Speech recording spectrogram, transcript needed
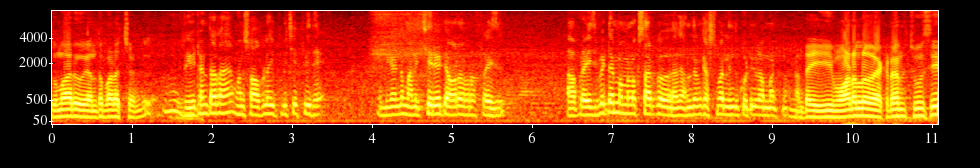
సుమారు ఎంత పడచ్చు అండి రేట్ అంటారా? మన షాప్లో ఇప్పుడు చెప్పేదే. ఎందుకంటే మనకి ఇచ్చే రేట్ ఎవరెవరో ప్రైజ్. ఆ ప్రైజ్ పెట్టే మమ్మల్ని ఒకసారి అందరం కస్టమర్లు ఎందుకు కొట్టుకు రమ్మంటున్నాం అంటే ఈ మోడల్ ఎక్కడైనా చూసి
